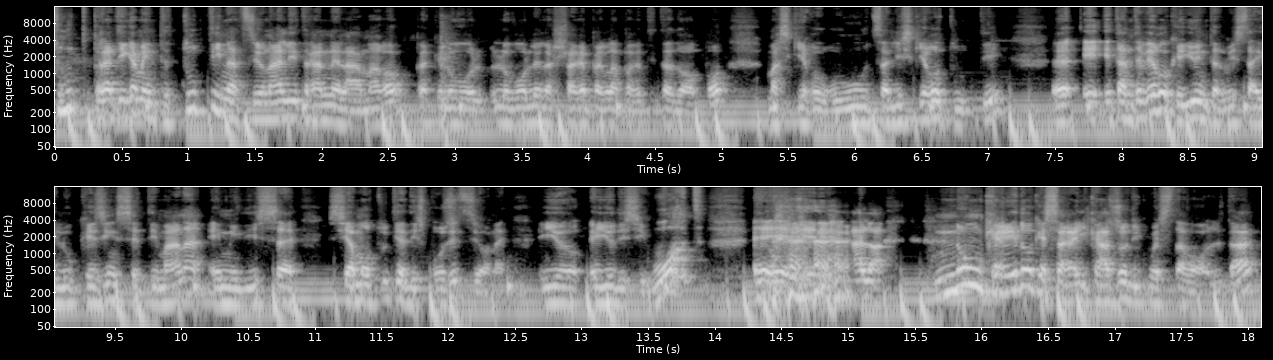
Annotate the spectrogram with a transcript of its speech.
tut, praticamente tutti i nazionali tranne l'Amaro, perché lo, lo, volle lasciare per la partita dopo, ma schierò Ruzza, li schierò tutti. Eh, e, e tant'è vero che io intervistai Lucchesi in settimana e mi disse siamo tutti a disposizione. E io, e io dissi what? E, allora, non credo che sarà il caso di questa volta,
